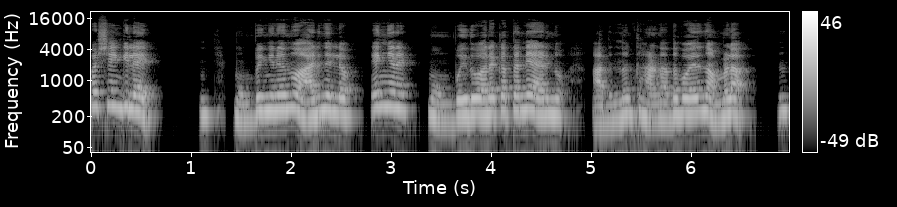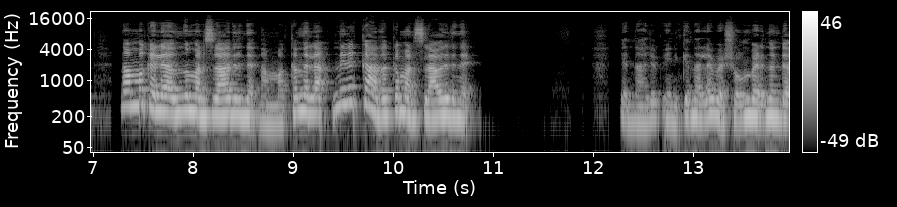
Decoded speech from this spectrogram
പക്ഷേങ്കിലേ മുമ്പ് ഇങ്ങനെയൊന്നും ആയിരുന്നില്ലോ. എങ്ങനെ? മുമ്പ് ഇതുപോലൊക്കെ തന്നെ ആയിരുന്നു അതൊന്നും കാണാതെ പോയത് നമ്മളാ. നമുക്കല്ലേ അതൊന്നും മനസ്സിലാതിരുന്നേ നമുക്കെന്നല്ല നിനക്ക് അതൊക്കെ മനസ്സിലാവാതിരുന്നേ. എന്നാലും എനിക്ക് നല്ല വിഷമം വരുന്നുണ്ട്.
